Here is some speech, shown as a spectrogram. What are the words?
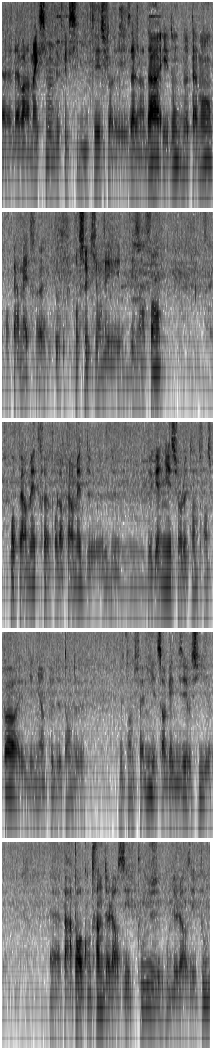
euh, d'avoir un maximum de flexibilité sur les agendas et donc notamment pour permettre, euh, pour ceux qui ont des, enfants, pour, permettre, pour leur permettre de, de, gagner sur le temps de transport et de gagner un peu de temps de, de temps de famille et de s'organiser aussi euh, par rapport aux contraintes de leurs épouses ou de leurs époux.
